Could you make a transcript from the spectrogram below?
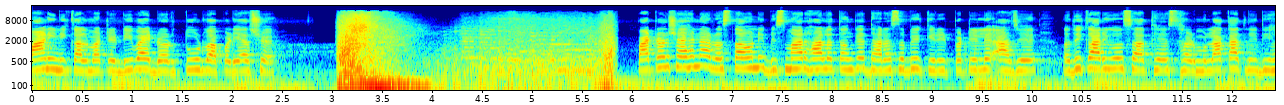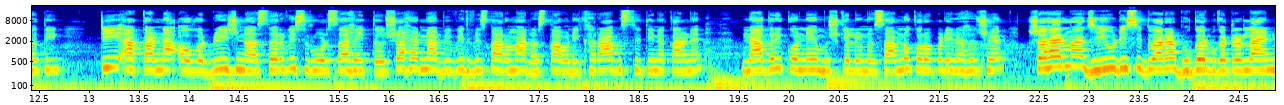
પાણી નિકાલ માટે ડિવાઈડર તોડવા પડ્યા છે. પાટણ શહેરના રસ્તાઓની બિસ્માર હાલત અંગે ધારાસભ્ય કિરીટ પટેલે આજે અધિકારીઓ સાથે સ્થળ મુલાકાત લીધી હતી. ટી આકારના ઓવરબ્રિજના સર્વિસ રોડ સહિત શહેરના વિવિધ વિસ્તારોમાં રસ્તાઓની ખરાબ સ્થિતિને કારણે નાગરિકોને મુશ્કેલીઓનો સામનો કરવો પડી રહ્યો છે. શહેરમાં જીયુડીસી દ્વારા ભૂગર્ભ ગટર લાઇન,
